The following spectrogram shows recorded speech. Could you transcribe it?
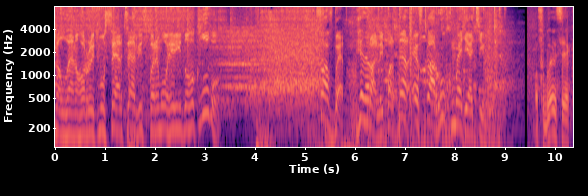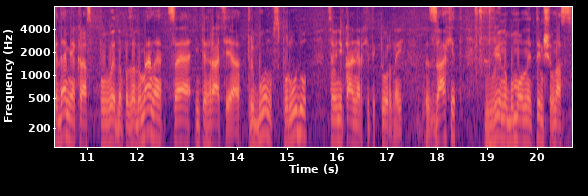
Шаленого ритму серця від перемоги рідного клубу. Фавбет генеральний партнер ФК Рух Медіа Тім. Особливість академії якраз видно позаду мене. Це інтеграція трибун в споруду. Це унікальний архітектурний захід. Він обумовлений тим, що в нас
